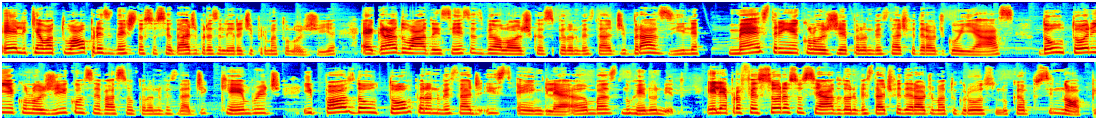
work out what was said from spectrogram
Ele, que é o atual presidente da Sociedade Brasileira de Primatologia, é graduado em Ciências Biológicas pela Universidade de Brasília, mestre em Ecologia pela Universidade Federal de Goiás, doutor em Ecologia e Conservação pela Universidade de Cambridge e pós-doutor pela Universidade de East Anglia, ambas no Reino Unido. Ele é professor associado da Universidade Federal de Mato Grosso, no campus Sinop,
